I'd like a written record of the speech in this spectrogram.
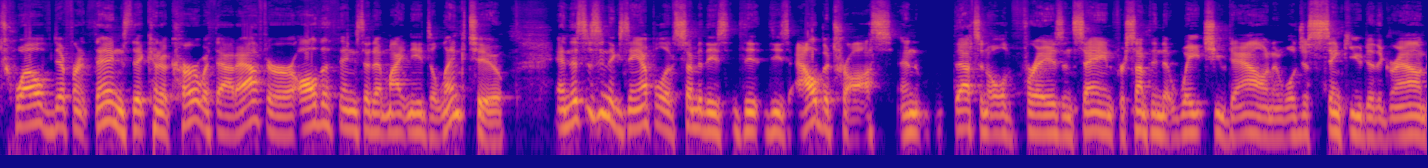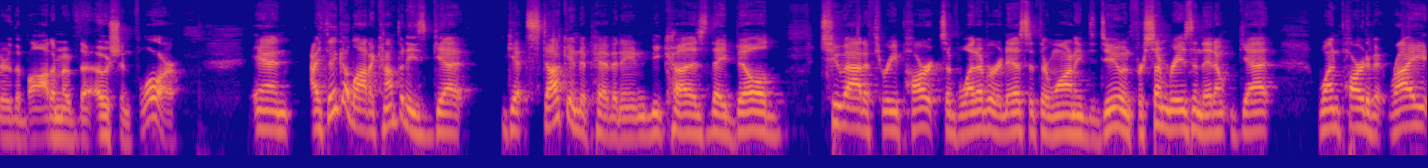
12 different things that can occur with that after or all the things that it might need to link to. And this is an example of some of these the, these albatross, and that's an old phrase and saying for something that weights you down and will just sink you to the ground or the bottom of the ocean floor. And I think a lot of companies get get stuck into pivoting because they build two out of three parts of whatever it is that they're wanting to do, and for some reason they don't get one part of it right,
